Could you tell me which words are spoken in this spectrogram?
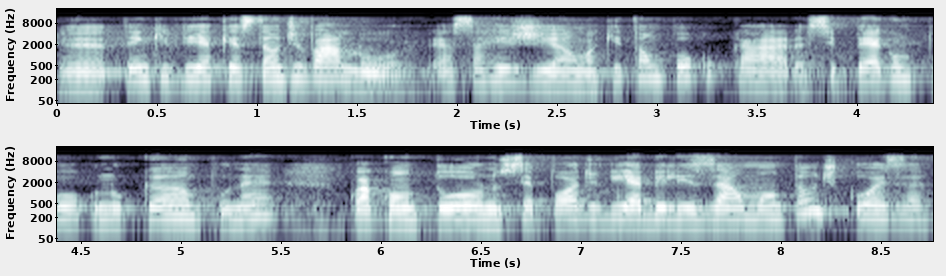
é, tem que ver a questão de valor. Essa região aqui está um pouco cara. Se pega um pouco no campo, né, com a contorno, você pode viabilizar um montão de coisa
